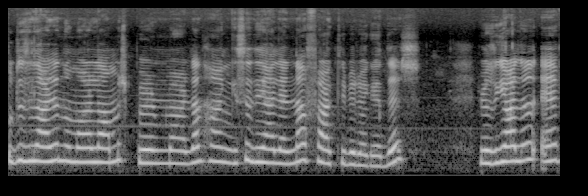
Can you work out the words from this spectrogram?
Bu dizilerde numaralanmış bölümlerden hangisi diğerlerinden farklı bir ögedir? Rüzgarların en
